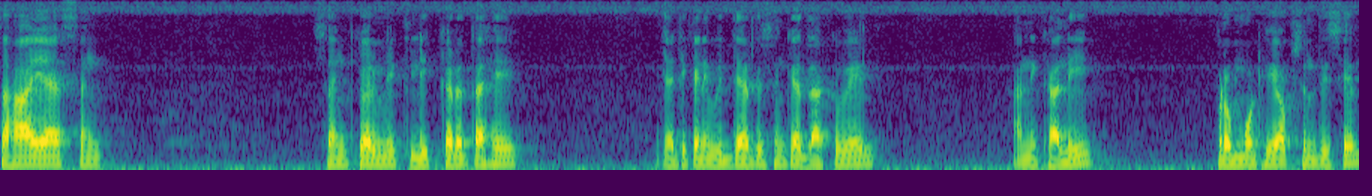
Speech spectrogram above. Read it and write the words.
सहा या सं संख्येवर मी क्लिक करत आहे. या ठिकाणी विद्यार्थी संख्या दाखवेल आणि खाली प्रमोट हे ऑप्शन दिसेल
